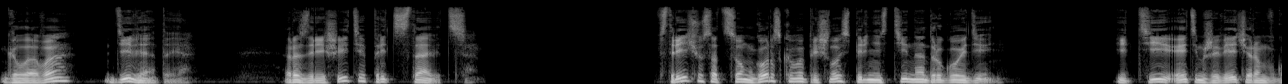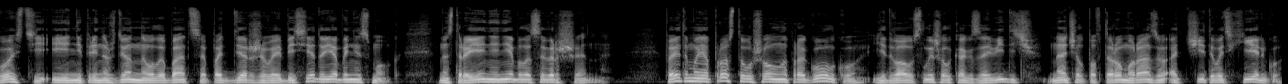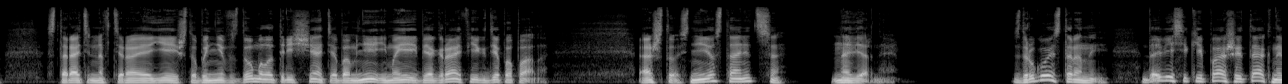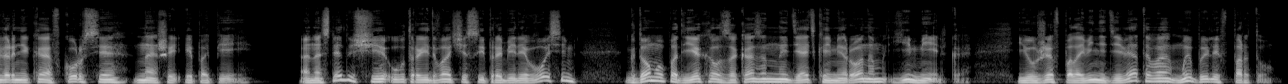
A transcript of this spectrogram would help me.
Глава девятая. Разрешите представиться. Встречу с отцом Горского пришлось перенести на другой день. Идти этим же вечером в гости и непринужденно улыбаться, поддерживая беседу, я бы не смог. Настроения не было совершенно. Поэтому я просто ушел на прогулку, едва услышал, как Завидич начал по второму разу отчитывать Хельгу, старательно втирая ей, чтобы не вздумала трещать обо мне и моей биографии, где попало. А что, с нее станется? Наверное. С другой стороны, да весь экипаж и так наверняка в курсе нашей эпопеи. А на следующее утро, едва часы пробили восемь, к дому подъехал заказанный дядькой Мироном Емелька, и уже в половине девятого мы были в порту.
